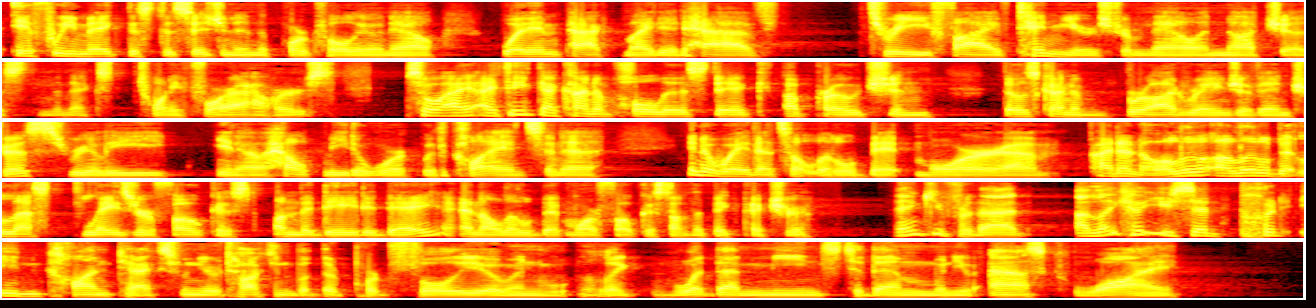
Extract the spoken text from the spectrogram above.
If we make this decision in the portfolio now, what impact might it have three, five, ten years from now, and not just in the next 24 hours? So I, I think that kind of holistic approach and those kind of broad range of interests really, you know, help me to work with clients in a in a way that's a little bit more, um, I don't know, a little a little bit less laser focused on the day to day and a little bit more focused on the big picture. Thank you for that. I like how you said put in context when you were talking about their portfolio and like what that means to them when you ask why.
